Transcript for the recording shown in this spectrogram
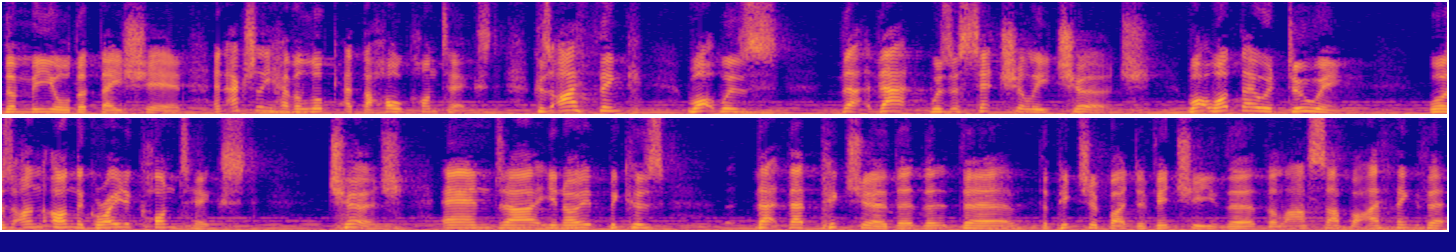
the meal that they shared and actually have a look at the whole context. Because I think what was that that was essentially church. What what they were doing was on on the greater context, church. And uh, you know because that that picture, the, the the the picture by Da Vinci, the the Last Supper. I think that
